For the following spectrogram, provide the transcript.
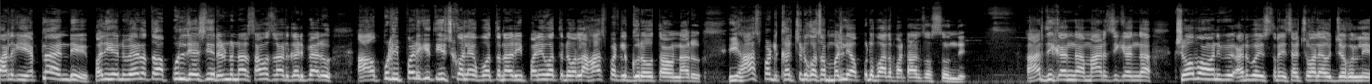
వాళ్ళకి ఎట్లా అండి? పదిహేను వేలతో అప్పులు చేసి రెండున్నర సంవత్సరాలు గడిపారు. ఆ అప్పులు ఇప్పటికీ తీర్చుకోలేకపోతున్నారు ఈ పని ఒత్తిడి వల్ల హాస్పిటల్కి గురవుతూ ఉన్నారు. ఈ హాస్పిటల్ ఖర్చుల కోసం మళ్ళీ అప్పులు బాధపడాల్సి వస్తుంది. ఆర్థికంగా మానసికంగా క్షోభం అని అనుభవిస్తున్న ఈ సచివాలయ ఉద్యోగుల్ని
